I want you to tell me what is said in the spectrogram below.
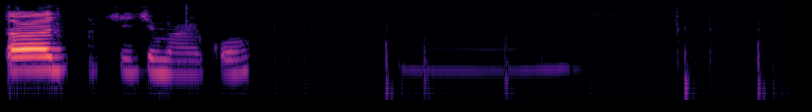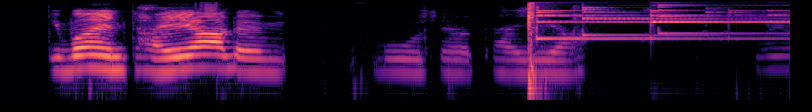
떨어지지 말고 음, 이번엔 다이아를 모으세요. 다이아. 왜요?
